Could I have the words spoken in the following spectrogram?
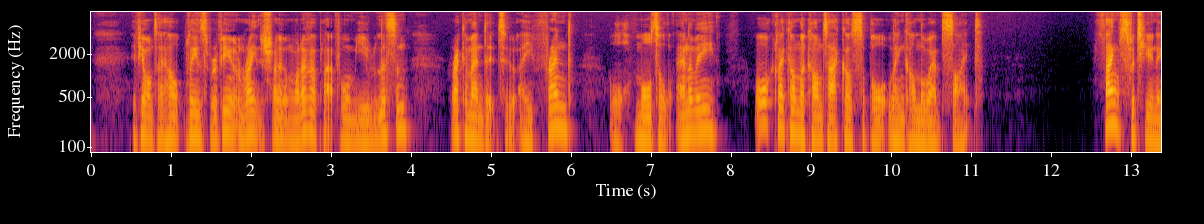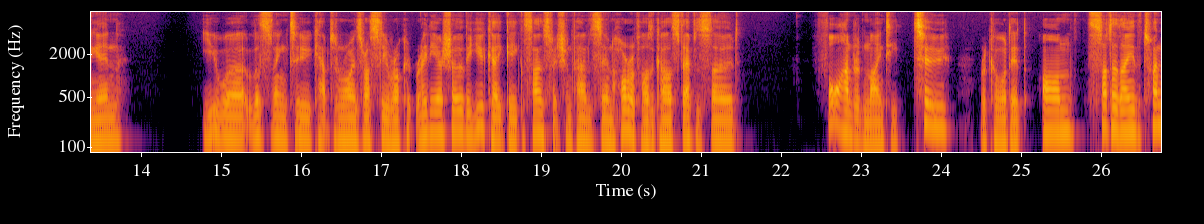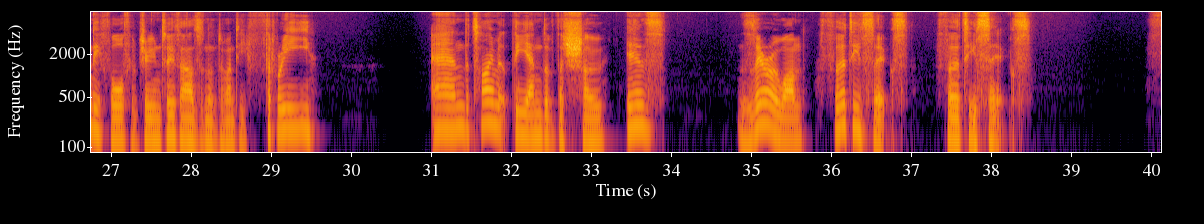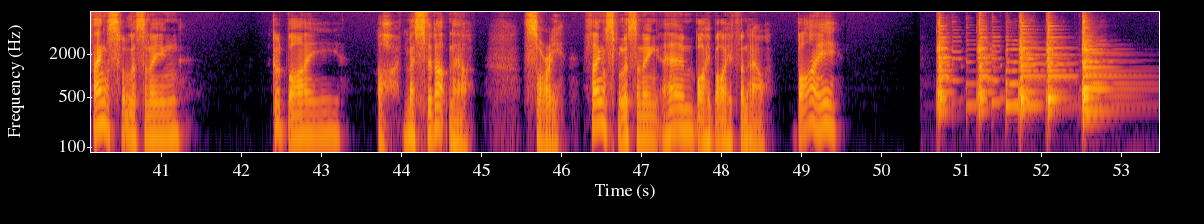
If you want to help, please review and rate the show on whatever platform you listen. Recommend it to a friend or mortal enemy, or click on the contact or support link on the website. Thanks for tuning in. You were listening to Captain Roy's Rusty Rocket Radio Show, the UK Geek Science Fiction Fantasy and Horror Podcast, episode 492, recorded on Saturday, the 24th of June 2023. And the time at the end of the show is 013636. Thanks for listening. Goodbye. Oh, I've messed it up now. Sorry. Thanks for listening, and bye bye for now. Bye.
